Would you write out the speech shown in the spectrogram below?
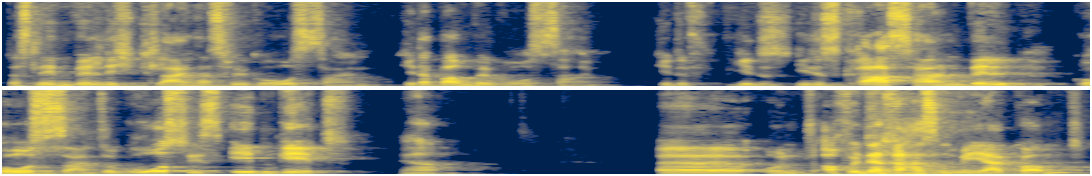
Das Leben will nicht klein, das will groß sein. Jeder Baum will groß sein. Jede, jedes, jedes Grashalm will groß sein, so groß wie es eben geht. Ja? Äh, und auch wenn der Rasenmäher kommt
